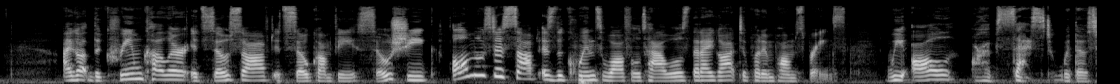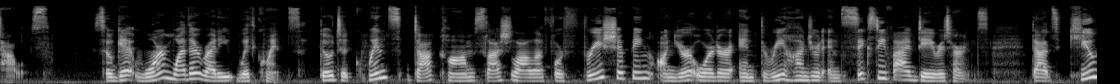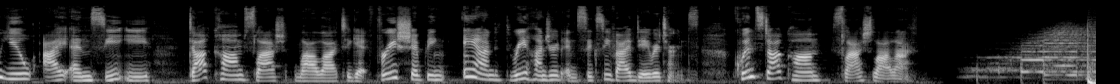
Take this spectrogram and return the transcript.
I got the cream color. It's so soft, it's so comfy, so chic, almost as soft as the Quince waffle towels that I got to put in Palm Springs. We all are obsessed with those towels. So get warm weather ready with Quince. Go to quince.com slash Lala for free shipping on your order and 365 day returns. That's Q-U-I-N-C-E dot com slash Lala to get free shipping and 365 day returns. Quince.com slash Lala.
